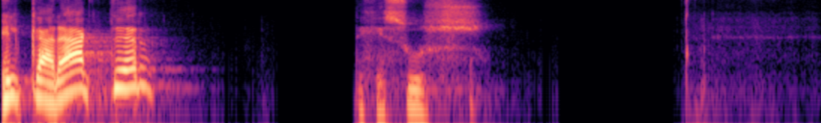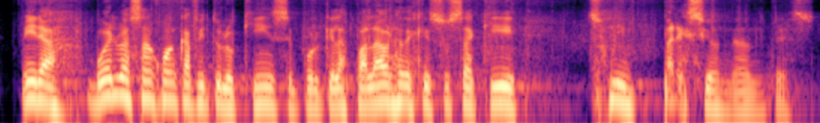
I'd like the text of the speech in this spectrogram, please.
el carácter de Jesús. Mira, vuelve a San Juan capítulo 15, porque las palabras de Jesús aquí son impresionantes.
